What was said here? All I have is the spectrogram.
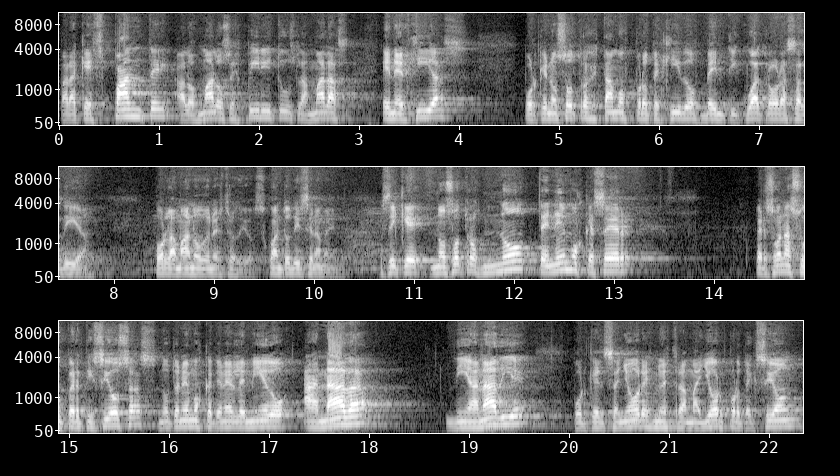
para que espante a los malos espíritus, las malas energías, porque nosotros estamos protegidos 24 horas al día por la mano de nuestro Dios. ¿Cuántos dicen amén? Así que nosotros no tenemos que ser personas supersticiosas, no tenemos que tenerle miedo a nada ni a nadie, porque el Señor es nuestra mayor protección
